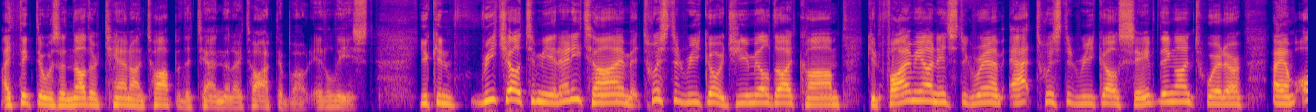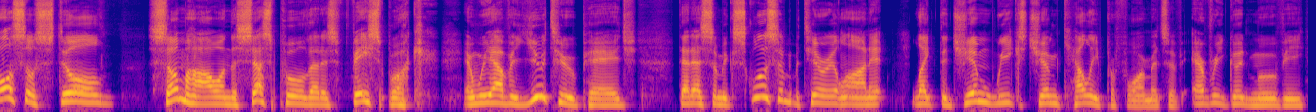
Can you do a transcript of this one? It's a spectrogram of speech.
I think there was another 10 on top of the 10 that I talked about, at least. You can reach out to me at any time at twistedrico at gmail.com. You can find me on Instagram at twistedrico, same thing on Twitter. I am also still somehow on the cesspool that is Facebook, and we have a YouTube page that has some exclusive material on it. Like the Jim Weeks, Jim Kelly performance of every good movie,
